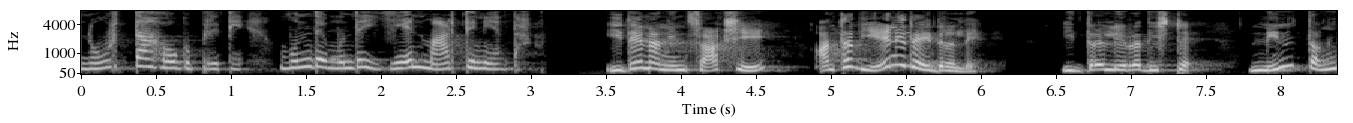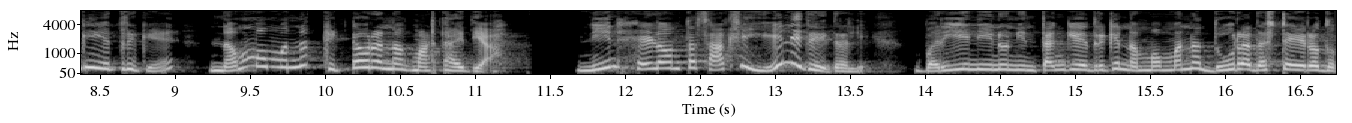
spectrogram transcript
ನೋಡ್ತಾ ಹೋಗು ಪ್ರೀತಿ ಮುಂದೆ ಮುಂದೆ ಏನು ಮಾಡ್ತೀನಿ ಅಂತ. ಇದೇನಾ ನಿನ್ನ ಸಾಕ್ಷಿ? ಅಂಥದ್ದು ಏನಿದೆ ಇದರಲ್ಲಿ? ಇದರಲ್ಲಿರೋದು ಇಷ್ಟೇ ನಿನ್ನ ತಂಗಿ ಎದುರಿಗೆ ನಮ್ಮಮ್ಮನ್ನ ಕೆಟ್ಟವರನ್ನಾಗಿ ಮಾಡ್ತಾ ಇದೀಯಾ? ನೀನು ಹೇಳೋವಂಥ ಸಾಕ್ಷಿ ಏನಿದೆ ಇದರಲ್ಲಿ? ಬರೀ ನೀನು ನಿನ್ನ ತಂಗಿ ಎದುರಿಗೆ ನಮ್ಮಮ್ಮನ್ನ ದೂರದಷ್ಟೇ ಇರೋದು.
